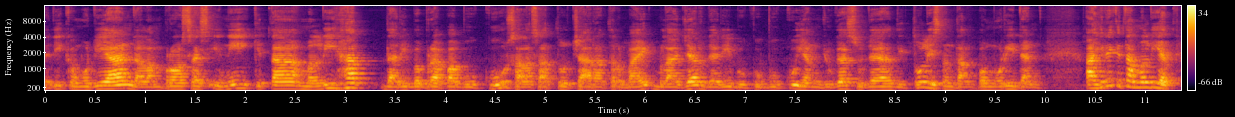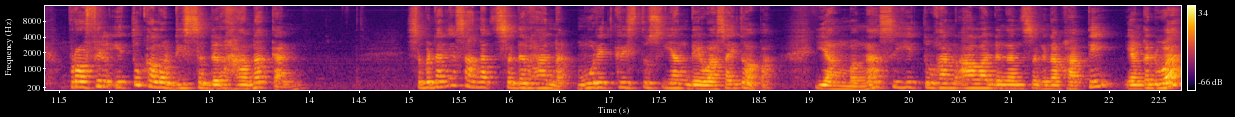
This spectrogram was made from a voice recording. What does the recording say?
Jadi kemudian dalam proses ini kita melihat dari beberapa buku, salah satu cara terbaik belajar dari buku-buku yang juga sudah ditulis tentang pemuridan. Akhirnya kita melihat profil itu kalau disederhanakan sebenarnya sangat sederhana. Murid Kristus yang dewasa itu apa? Yang mengasihi Tuhan Allah dengan segenap hati. Yang kedua,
